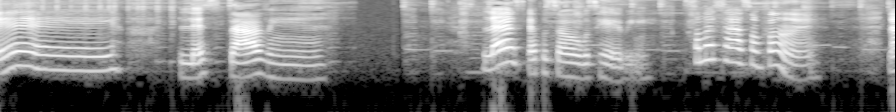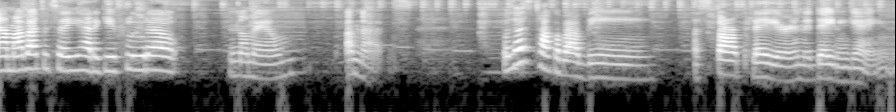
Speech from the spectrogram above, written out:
Hey, let's dive in. Last episode was heavy, so let's have some fun. Now, am I about to tell you how to get flued out? No, ma'am, I'm not. But let's talk about being a star player in the dating game.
